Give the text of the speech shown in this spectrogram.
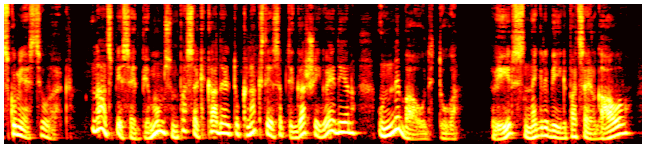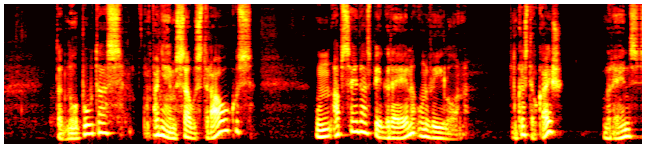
Skumjies cilvēks! Nāc piesēdi pie mums un pasaki, kādēļ tu knaksties ap tik garšīgu ēdienu un nebaudi to. Vīrs negribīgi pacēla galvu, tad nopūtās, paņēma savus traukus un apsēdās pie grēna un vīlona. Nu, kas tev kaiš? Grēns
